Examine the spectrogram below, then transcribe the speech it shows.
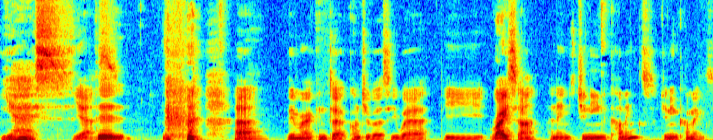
Yes. Yes. The uh, the American Dirt controversy, where the writer, her name's Jeanine Cummins, Jeanine Cummins,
